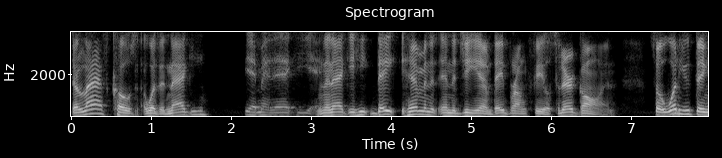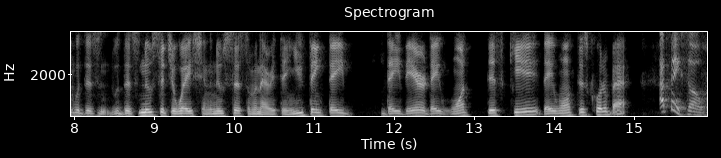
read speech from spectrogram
the last coach was it Nagy? Yeah, man, Nagy. Yeah. And Nagy, he they him and the, and the GM they brung field, so they're gone. So what do you think with this with this new situation, the new system, and everything? You think they they there they want this kid, they want this quarterback? I think so.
